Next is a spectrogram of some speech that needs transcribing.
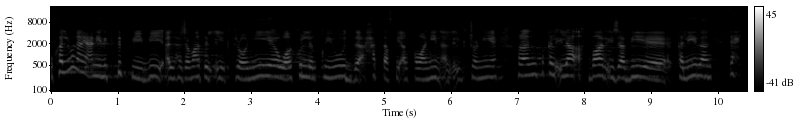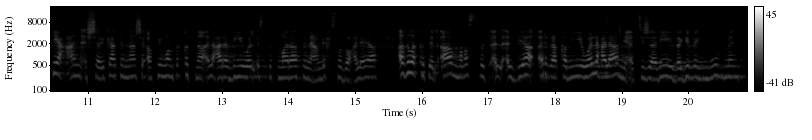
وخلونا يعني نكتفي بالهجمات الإلكترونية وكل القيود حتى في القوانين الإلكترونية. خلينا ننتقل إلى أخبار إيجابية قليلا. نحكي عن الشركات الناشئة في منطقتنا العربية والاستثمارات اللي عم بيحصدوا عليها. أغلقت الآن منصة الأزياء الرقمية والعلامة التجارية The Giving Movement.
